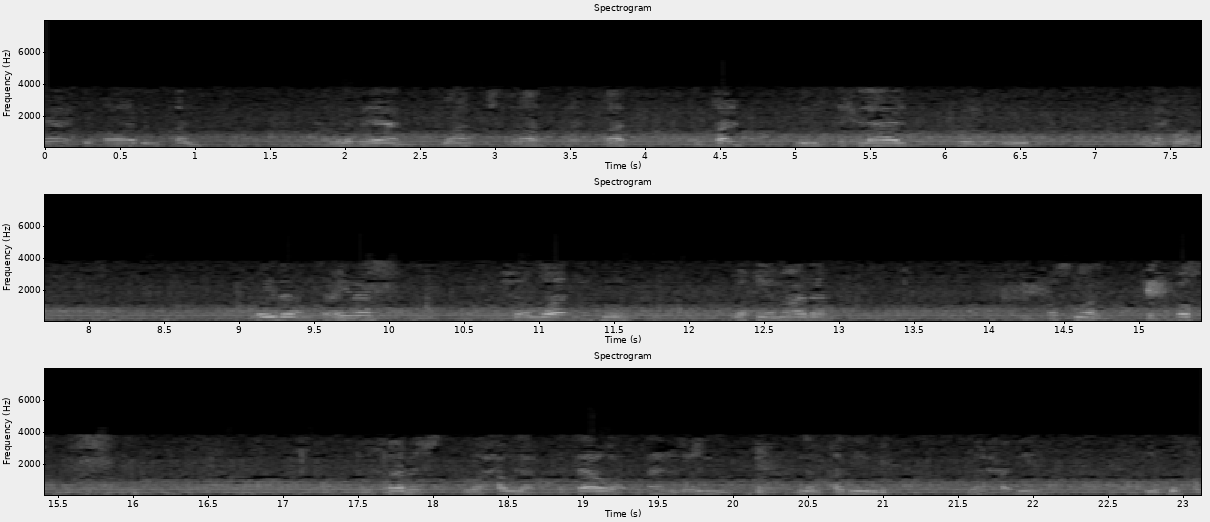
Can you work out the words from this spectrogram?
اعتقاد القلب. حول بيان بطلان اشتراط اعتقاد القلب. للاستحلال والجحود ونحو ذلك وإذا انتهينا إن شاء الله يكون بقي معنا فصلان فصل. الخامس هو حول فتاوى أهل العلم من القديم والحديث في كفر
